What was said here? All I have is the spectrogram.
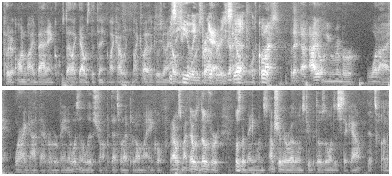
put it on my bad ankles. That like that was the thing. Like I would like like it was gonna It was help healing So, yeah, it was properties. Yeah, more. of course. But I, but I, I don't even remember what I where I got that rubber band. It wasn't a Live Strong, but that's what I put on my ankle. That was my that was those were those are the main ones. I'm sure there were other ones too, but those are the ones that stick out. That's funny.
